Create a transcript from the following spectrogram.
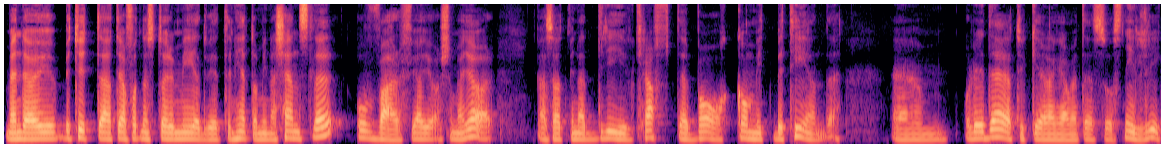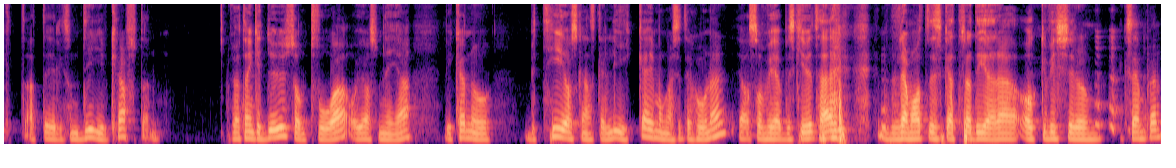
Men det har ju betytt att jag har fått en större medvetenhet om mina känslor och varför jag gör som jag gör. Alltså att mina drivkrafter bakom mitt beteende. Um, och det är där jag tycker enagrammet är så snillrikt, att det är liksom drivkraften. För jag tänker du som tvåa och jag som nia, vi kan nog bete oss ganska lika i många situationer, ja, som vi har beskrivit här, dramatiska Tradera och Virserum-exemplen.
